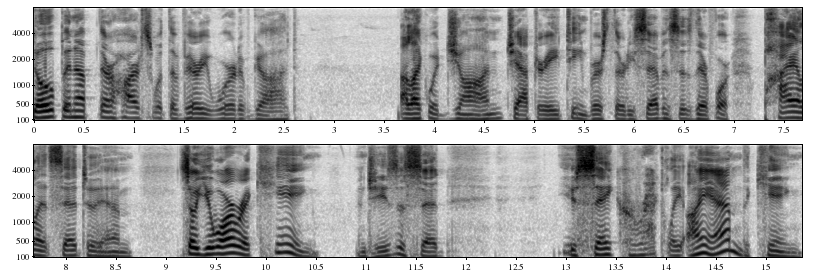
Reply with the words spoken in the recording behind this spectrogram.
to open up their hearts with the very word of God. I like what John chapter 18, verse 37 says. Therefore, Pilate said to him, So you are a king. And Jesus said, You say correctly, I am the king.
